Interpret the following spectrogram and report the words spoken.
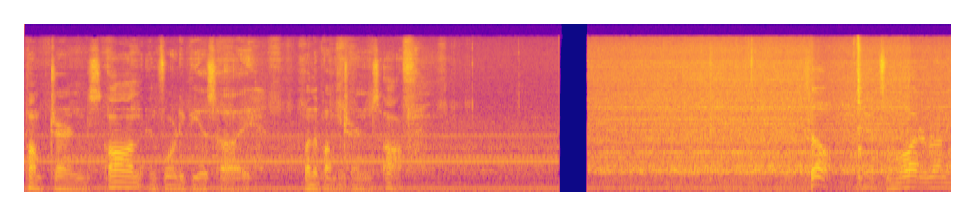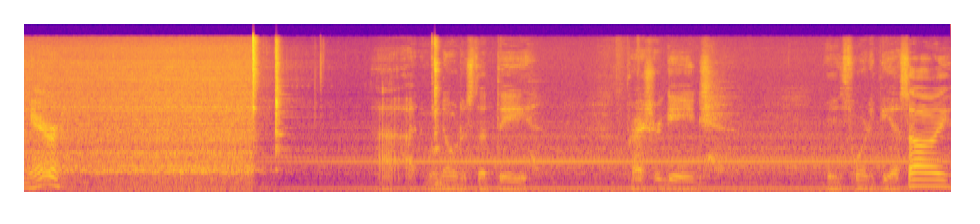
pump turns on and 40 psi when the pump turns off. So, we got some water running here. Uh, we notice that the pressure gauge reads 40 psi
